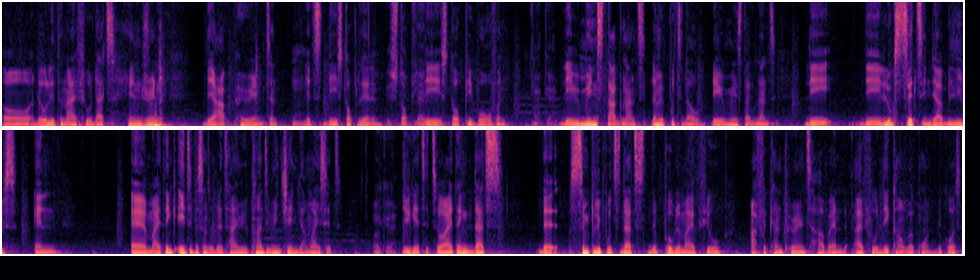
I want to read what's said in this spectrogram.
or the only thing I feel that's hindering their parenting, it's they stop learning. They stop learning. They stop evolving. Okay. They remain stagnant. Let me put it down. They remain stagnant. They they look set in their beliefs, and um, I think 80% of the time you can't even change their mindset. Okay. You get it. So I think that's the simply put, that's the problem I feel African parents have, and I feel they can't work on because,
